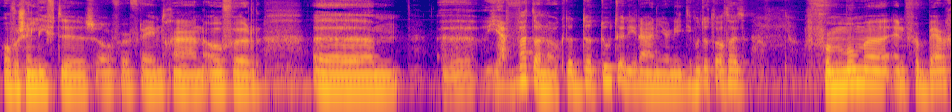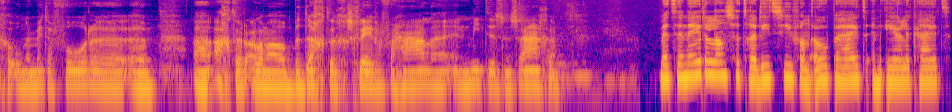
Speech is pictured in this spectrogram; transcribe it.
Over zijn liefdes, over vreemdgaan, over. ehm, eh, ja, wat dan ook. Dat, doet een Iranier niet. Die moet het altijd vermommen en verbergen onder metaforen. eh, eh, achter allemaal bedachte geschreven verhalen en mythes en zagen. Met de Nederlandse traditie van openheid en eerlijkheid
